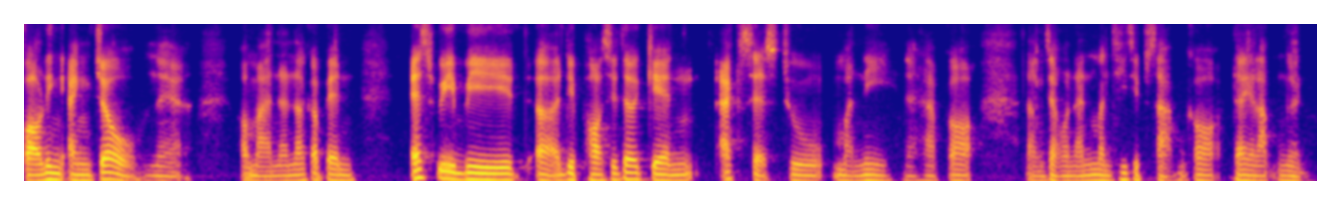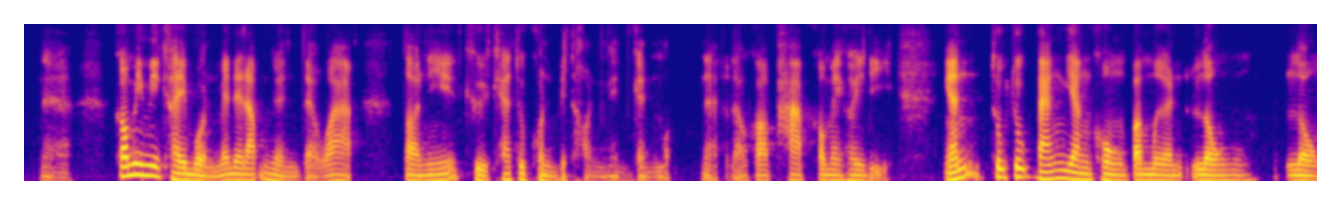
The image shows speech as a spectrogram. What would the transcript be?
falling angel เนี่ยประมาณนั้นแล้วก็เป็น SVB เอ่อ depositor gain access to money นะครับก็หลังจากวันนั้นวันที่ 13 ก็ได้รับเงินนะฮะก็ไม่มีใครบ่นไม่ได้รับเงิน แต่ว่าตอนนี้คือแค่ทุกคนไปถอนเงินกันหมดนะแล้วก็ภาพก็ไม่ค่อยดี งั้นทุกๆแบงก์ยังคงประเมินลงลง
